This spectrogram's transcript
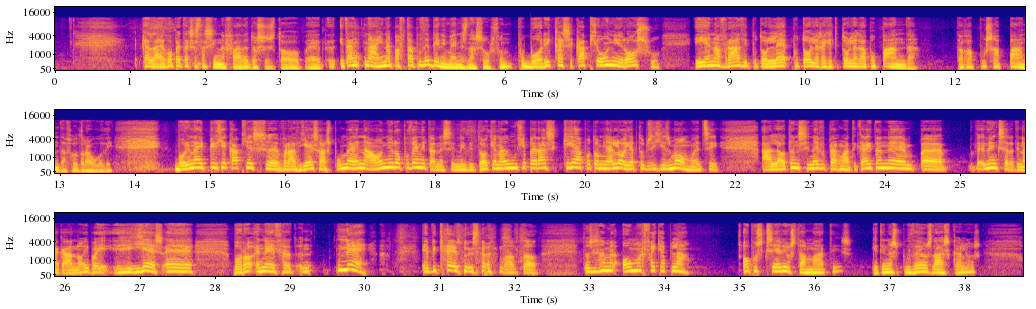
Καλά, εγώ πέταξα στα σύννεφα, δεν το συζητώ. Ε, ήταν, να, είναι από αυτά που δεν περιμένεις να σου έρθουν. Που μπορεί σε κάποιο όνειρό σου ή ένα βράδυ που το, λέ, που το έλεγα γιατί το έλεγα από πάντα. Το αγαπούσα πάντα αυτό το τραγούδι. Μπορεί να υπήρχε κάποιες βραδιές, ας πούμε, ένα όνειρο που δεν ήταν συνειδητό και να μου είχε περάσει και από το μυαλό ή από τον ψυχισμό μου, έτσι. Αλλά όταν συνέβη πραγματικά ήταν. Ε, ε, δεν ήξερα τι να κάνω. Είπα, yes, ε, μπορώ, ε, ναι, θα, ναι, Επιτέλους, με αυτό. Το ζήσαμε όμορφα και απλά. Όπως ξέρει ο Σταμάτης, γιατί είναι σπουδαίος δάσκαλος,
